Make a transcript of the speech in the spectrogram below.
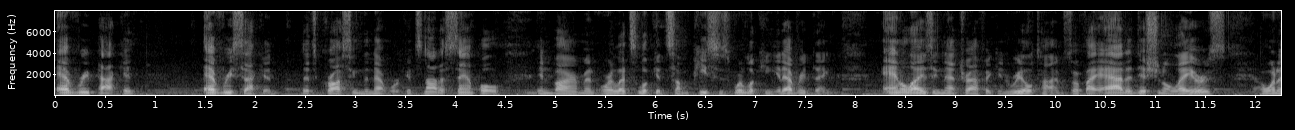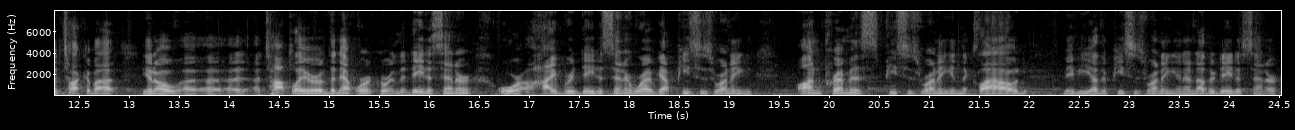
every packet every second that's crossing the network. It's not a sample environment or let's look at some pieces. We're looking at everything, analyzing that traffic in real time. So if I add additional layers, I want to talk about, you know, a, a, a, top layer of the network or in the data center or a hybrid data center where I've got pieces running on-premise, pieces running in the cloud, maybe other pieces running in another data center.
